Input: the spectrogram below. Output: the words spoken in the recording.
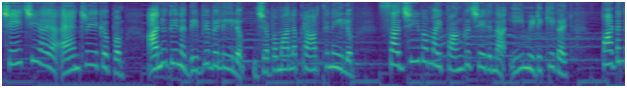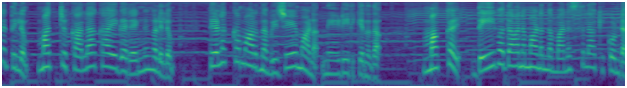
ചേച്ചിയായ ആൻഡ്രിയയ്ക്കൊപ്പം അനുദിന ദിവ്യബലിയിലും ജപമാല പ്രാർത്ഥനയിലും സജീവമായി പങ്കുചേരുന്ന ഈ മിടുക്കികൾ പഠനത്തിലും മറ്റു കലാകായിക രംഗങ്ങളിലും തിളക്കമാർന്ന വിജയമാണ് നേടിയിരിക്കുന്നത്. മക്കൾ ദൈവദാനമാണെന്ന് മനസ്സിലാക്കിക്കൊണ്ട്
